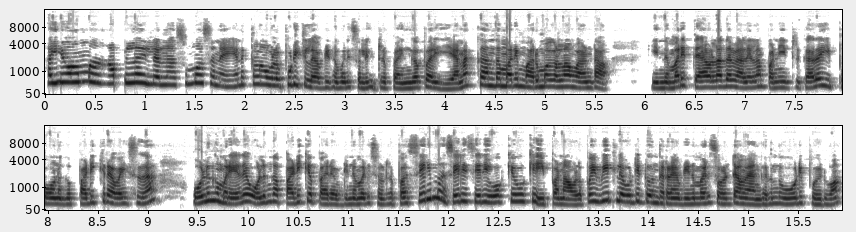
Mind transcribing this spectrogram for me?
ஐயோ அம்மா அப்படிலாம் இல்லை. நான் சும்மா சொன்னேன். எனக்கெல்லாம் அவளை பிடிக்கல. அப்படின்ற மாதிரி சொல்லிட்டு இருப்பேன். இங்கே பாரு எனக்கு அந்த மாதிரி மருமகள்லாம் வேண்டாம். இந்த மாதிரி தேவையில்லாத வேலையெல்லாம் பண்ணிகிட்டு இருக்காரு இப்போ உனக்கு படிக்கிற வயசு தான் ஒழுங்கு மரியாதை ஒழுங்காக படிக்க பாரு அப்படின்ற மாதிரி சொல்கிறப்ப சரிம்மா சரி சரி ஓகே ஓகே. இப்போ நான் அவளை போய் வீட்டில் விட்டுட்டு வந்துடுறேன் அப்படின்ற மாதிரி சொல்லிட்டு அவன் அங்கேருந்து ஓடி போயிடுவான்.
